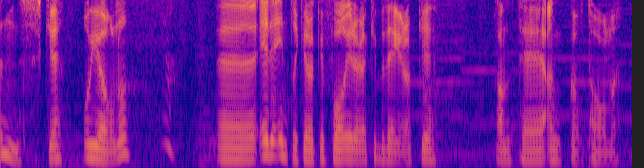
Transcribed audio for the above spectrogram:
ønsker å gjøre noe. Ja. er det inntrykket dere får idet dere beveger dere fram til ankertårnet?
